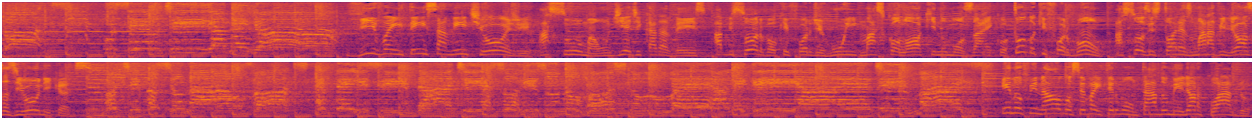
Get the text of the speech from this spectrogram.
Vox. O seu dia melhor. Viva intensamente hoje. Assuma um dia de cada vez. Absorva o que for de ruim, mas coloque no mosaico tudo que for bom, as suas histórias maravilhosas e únicas. Motivacional E no final você vai ter montado o melhor quadro.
